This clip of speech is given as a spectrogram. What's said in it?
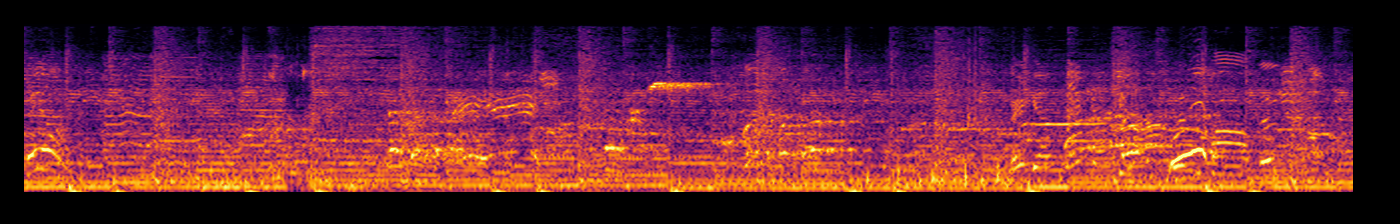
There you go. There you go. Move the ball, move the ball.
